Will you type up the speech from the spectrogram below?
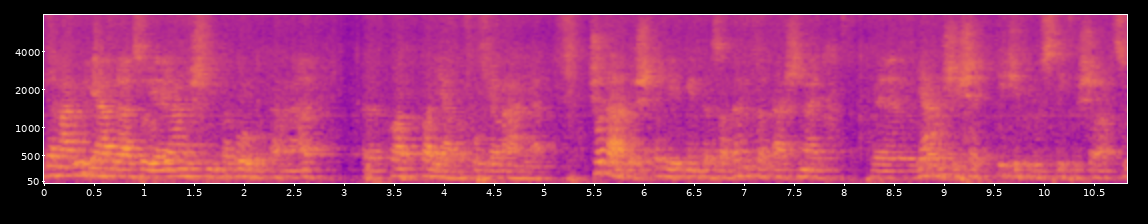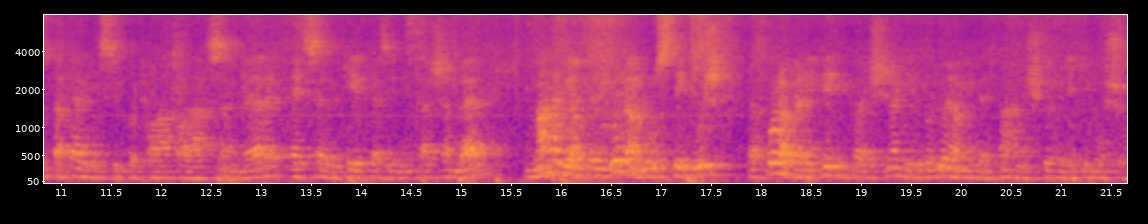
de már úgy ábrázolja János, mint a Golgotánál, karjába fogja Máriát. Csodálatos egyébként ez a bemutatás, mert János is egy kicsit rusztikus arcú, tehát elhisztük, hogy halász ember, egyszerű képkezi ember. Mária pedig olyan rusztikus, a korabeli kritika is megírta, hogy olyan, mint egy pánis környéki mosó.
